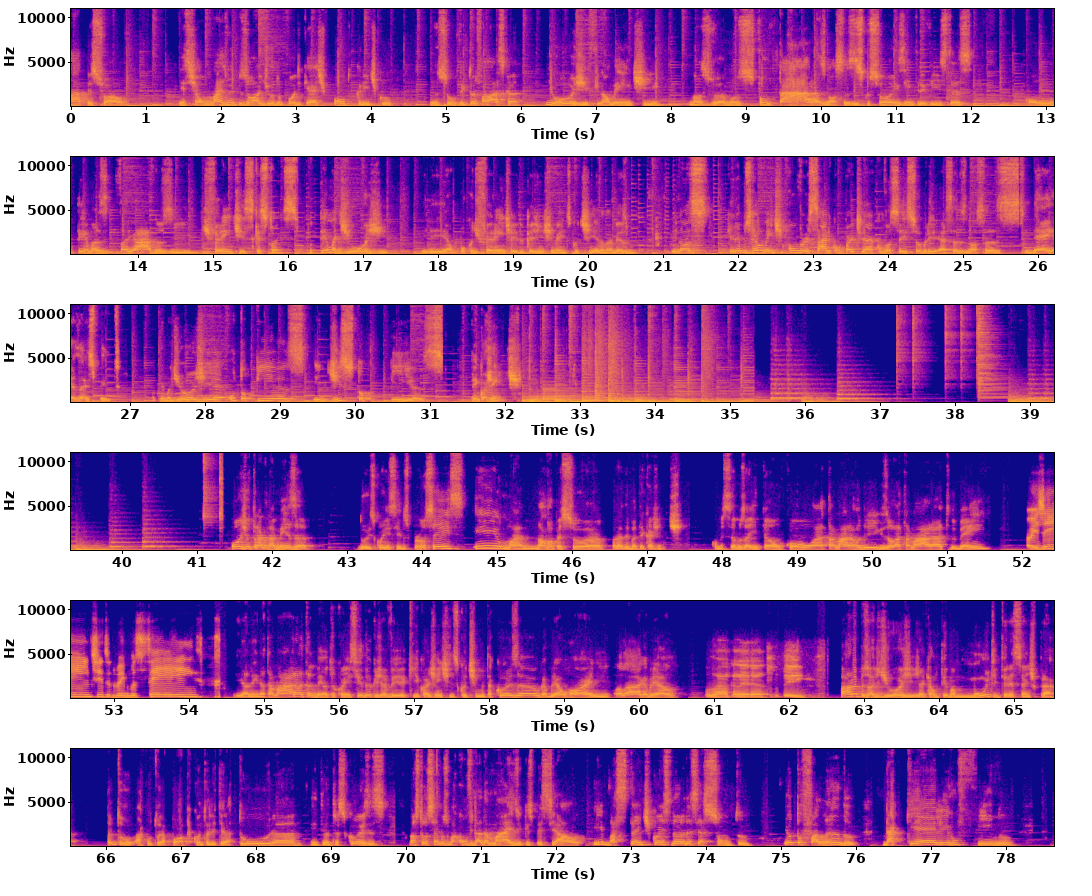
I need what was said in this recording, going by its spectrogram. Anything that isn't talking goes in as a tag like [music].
Olá, pessoal. Este é mais um episódio do podcast Ponto Crítico. Eu sou Victor Falasca e hoje, finalmente, nós vamos voltar às nossas discussões e entrevistas com temas variados e diferentes questões. O tema de hoje, ele é um pouco diferente aí do que a gente vem discutindo, não é mesmo? E nós queremos realmente conversar e compartilhar com vocês sobre essas nossas ideias a respeito. Tema de hoje é utopias e distopias. Vem com a gente! Hoje eu trago na mesa dois conhecidos por vocês e uma nova pessoa para debater com a gente. Começamos aí então com a Tamara Rodrigues. Olá, Tamara, tudo bem? Oi, gente, tudo bem com vocês? E além da Tamara, também outro conhecido que já veio aqui com a gente discutir muita coisa, o Gabriel Horn. Olá, Gabriel. Olá, galera, tudo bem? Para o episódio de hoje, já que é um tema muito interessante para tanto a cultura pop quanto a literatura, entre outras coisas, nós trouxemos uma convidada mais do que especial e bastante conhecedora desse assunto. Eu estou falando da Kelly Rufino.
